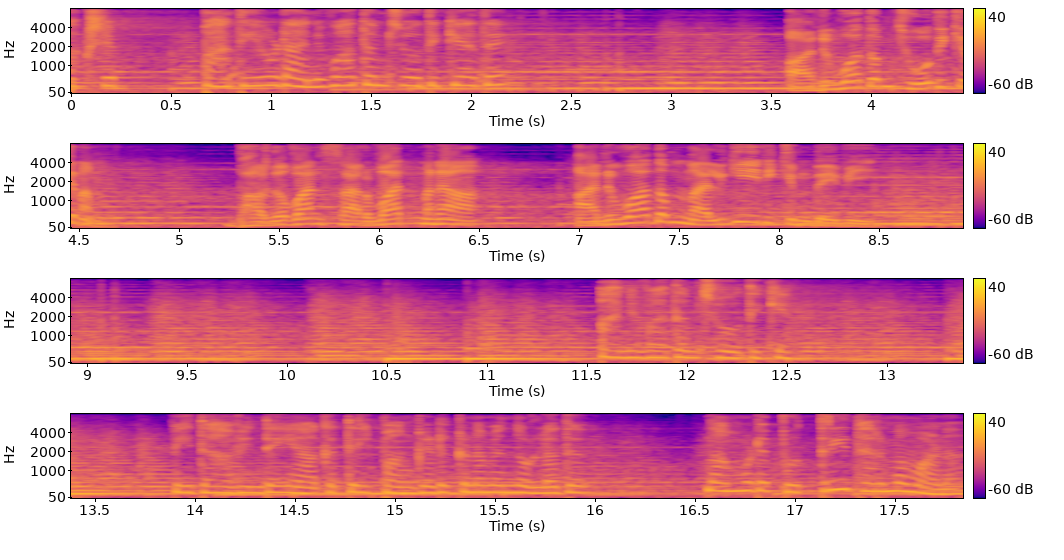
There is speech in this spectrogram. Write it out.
പക്ഷെ പതിയോട് അനുവാദം ചോദിക്കാതെ? അനുവാദം ചോദിക്കണം. ഭഗവാൻ സർവാത്മന അനുവാദം നൽകിയിരിക്കും ദേവി. അനുവാദം ചോദിക്കാം പിതാവിന്റെ യാഗത്തിൽ പങ്കെടുക്കണമെന്നുള്ളത് നമ്മുടെ പുത്രീധർമ്മമാണ്.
